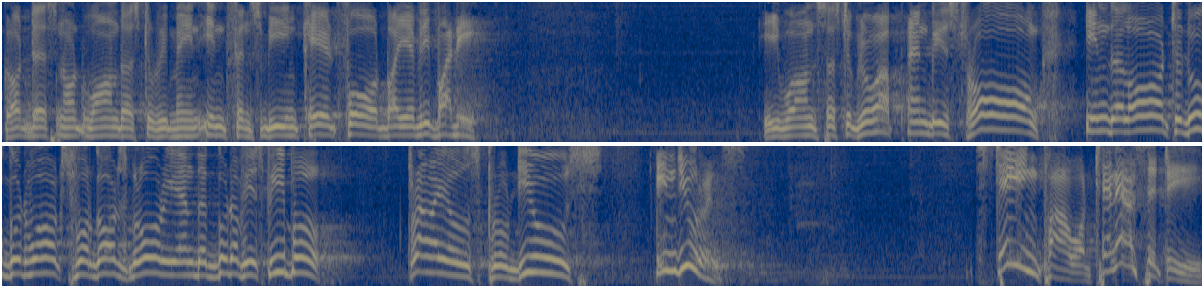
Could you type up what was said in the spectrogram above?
God does not want us to remain infants being cared for by everybody. He wants us to grow up and be strong in the Lord to do good works for God's glory and the good of His people. Trials produce endurance staying power, tenacity,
